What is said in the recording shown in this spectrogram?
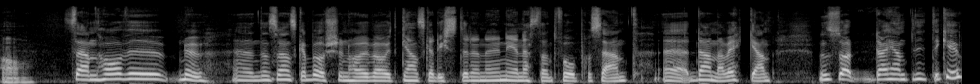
Ja. Sen har vi nu, eh, den svenska börsen har ju varit ganska dyster. Den är ner nästan 2 procent eh, denna veckan. Men så, det har hänt lite kul.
